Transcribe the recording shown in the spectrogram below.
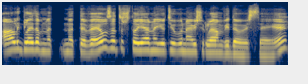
ali gledam na, na TV-u zato što ja na YouTube-u najviše gledam video eseje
